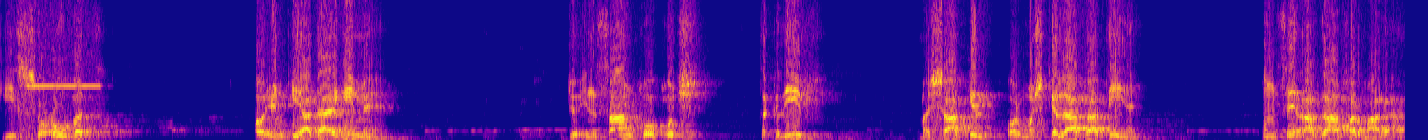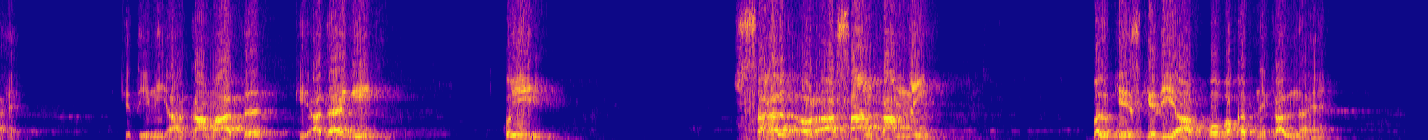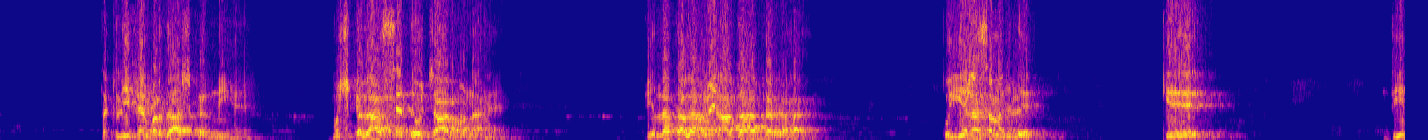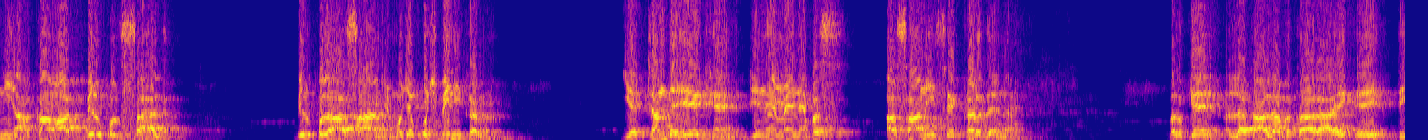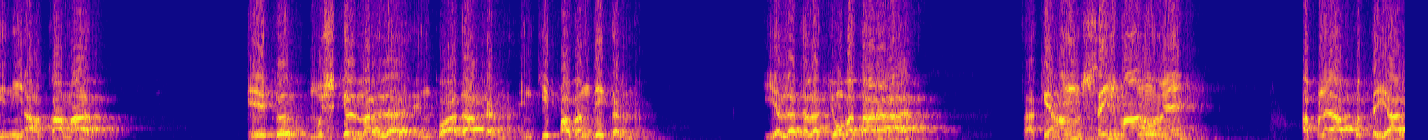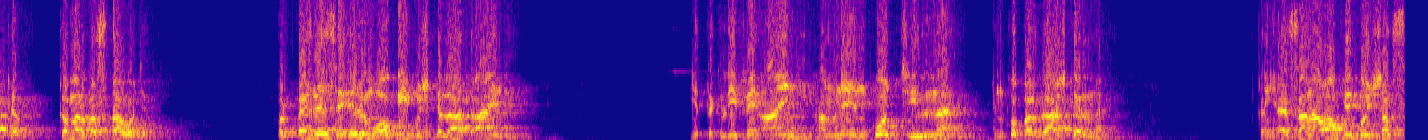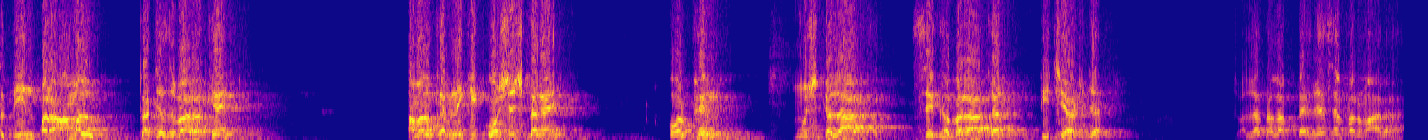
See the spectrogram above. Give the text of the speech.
کی صعوبت اور ان کی ادائیگی میں جو انسان کو کچھ تکلیف، مشاکل اور مشکلات آتی ہیں، ان سے آگاہ فرما رہا ہے کہ دینی احکامات کی ادائیگی کوئی سہل اور آسان کام نہیں، بلکہ اس کے لیے آپ کو وقت نکالنا ہے، تکلیفیں برداشت کرنی ہیں، مشکلات سے دو چار ہونا ہے۔ یہ اللہ تعالیٰ ہمیں آگاہ کر رہا ہے۔ کوئی یہ نہ سمجھ لے کہ دینی احکامات بالکل سہل ہے بالکل آسان ہے مجھے کچھ بھی نہیں کرنا۔ یہ چند ایک ہیں جنہیں میں نے بس آسانی سے کر دینا ہے۔ بلکہ اللہ تعالیٰ بتا رہا ہے کہ دینی احکامات ایک مشکل مرحلہ ہے، ان کو ادا کرنا، ان کی پابندی کرنا۔ یہ اللہ تعالیٰ کیوں بتا رہا ہے؟ تاکہ ہم صحیح معنوں میں اپنے آپ کو تیار کر لیں، کمر بستہ ہو جائے۔ اور پہلے سے علم ہو کہ مشکلات آئیں گی، یہ تکلیفیں آئیں گی، ہم نے ان کو جھیلنا ہے۔ ان کو برداشت کرنا ہے۔ کہیں ایسا نہ ہو کہ کوئی شخص دین پر عمل کا جذبہ رکھے، عمل کرنے کی کوشش کرے اور پھر مشکلات سے گھبرا کر پیچھے ہٹ جائے۔ تو اللہ تعالیٰ پہلے سے فرما رہا ہے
